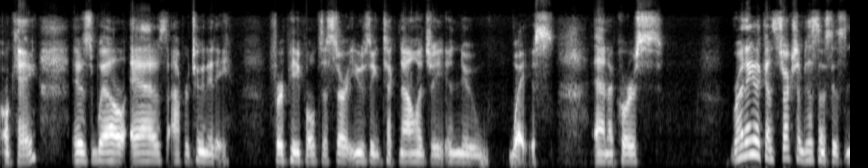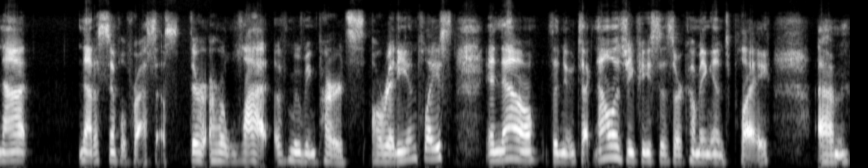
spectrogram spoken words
Okay, as well as opportunity for people to start using technology in new ways. And of course, running a construction business is not not a simple process. There are a lot of moving parts already in place, and now the new technology pieces are coming into play. Um,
